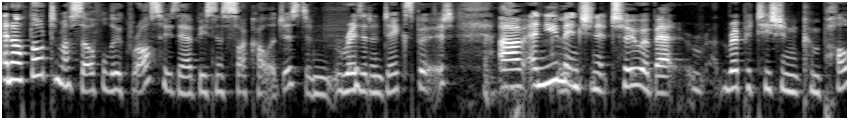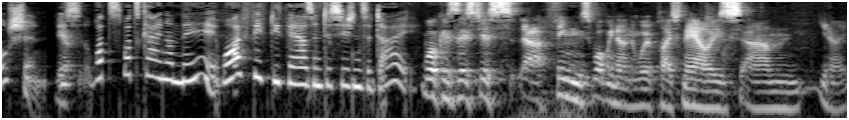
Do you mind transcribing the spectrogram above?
And I thought to myself, Luke Ross, who's our business psychologist and resident expert, um, and you mentioned it too about repetition compulsion. Is, what's, what's going on there? Why 50,000 decisions a day? Well, because there's just uh, things. What we know in the workplace now is, um, you know,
